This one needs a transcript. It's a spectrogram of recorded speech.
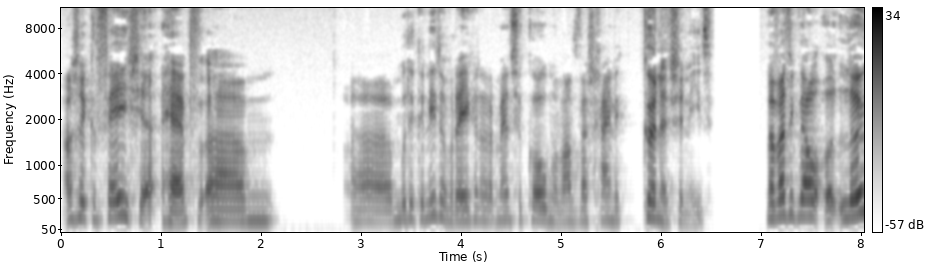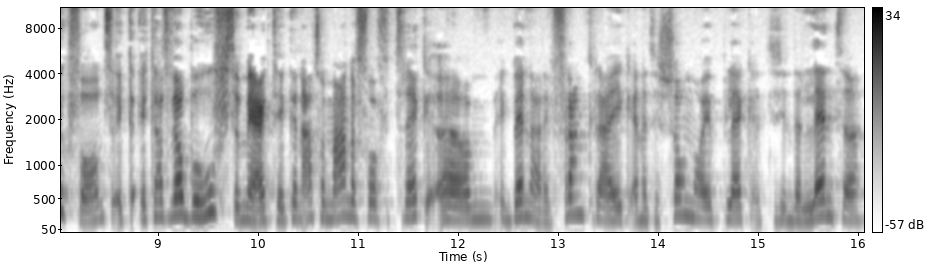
Als ik een feestje heb, uh, moet ik er niet op rekenen dat mensen komen, want waarschijnlijk kunnen ze niet. Maar wat ik wel leuk vond, ik, ik had wel behoefte, merkte ik, een aantal maanden voor vertrek. Um, ik ben daar in Frankrijk en het is zo'n mooie plek. Het is in de lente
